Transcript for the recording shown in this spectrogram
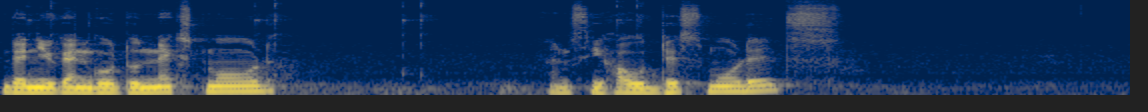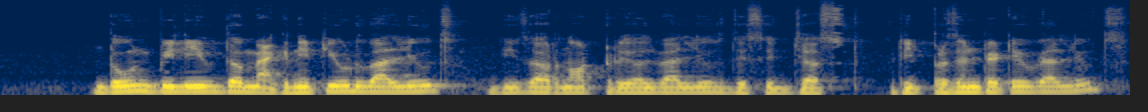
Then you can go to next mode and see how this mode is don't believe the magnitude values these are not real values this is just representative values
